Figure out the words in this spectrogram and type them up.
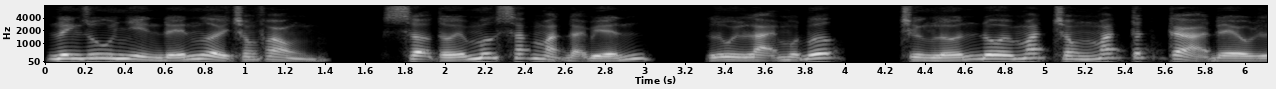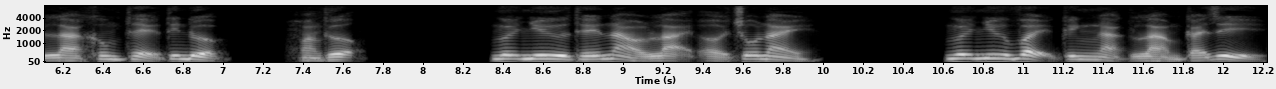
Ninh Du nhìn đến người trong phòng, sợ tới mức sắc mặt đại biến, lùi lại một bước, trừng lớn đôi mắt trong mắt tất cả đều là không thể tin được. Hoàng thượng. Ngươi như thế nào lại ở chỗ này? Ngươi như vậy kinh ngạc làm cái gì?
